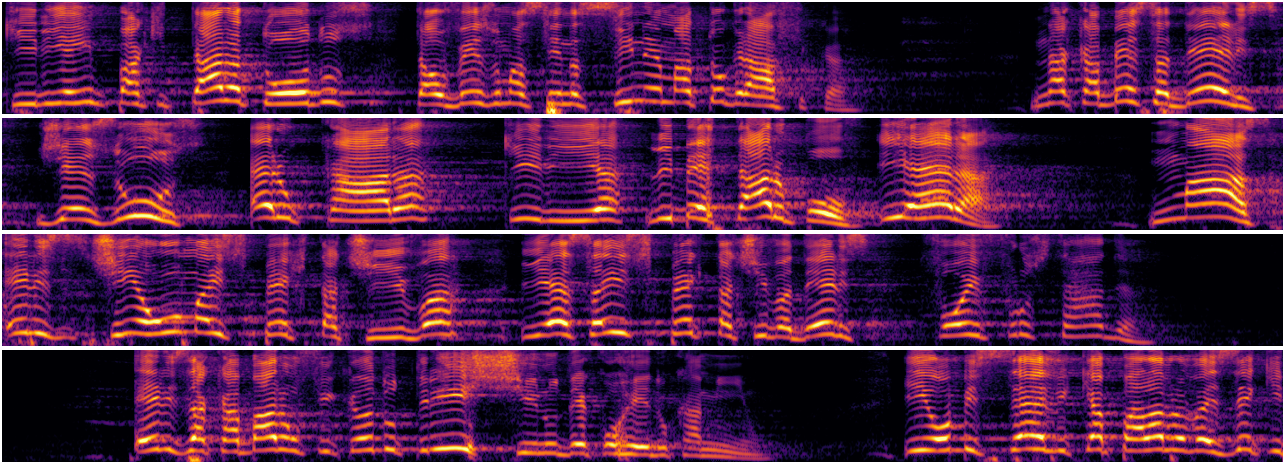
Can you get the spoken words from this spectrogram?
que iria impactar a todos, talvez uma cena cinematográfica. Na cabeça deles, Jesus era o cara que iria libertar o povo, e era. Mas eles tinham uma expectativa, e essa expectativa deles foi frustrada. Eles acabaram ficando tristes no decorrer do caminho. E observe que a palavra vai dizer que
